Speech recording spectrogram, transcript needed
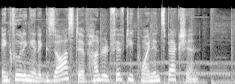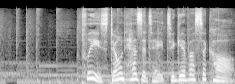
including an exhaustive 150-point inspection. Please don't hesitate to give us a call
